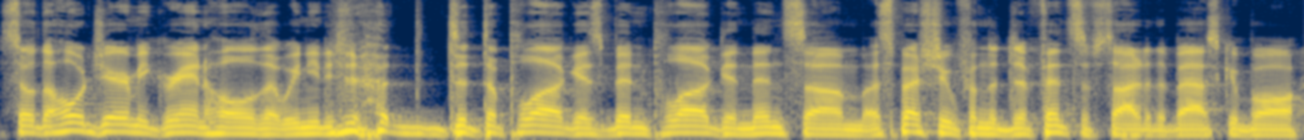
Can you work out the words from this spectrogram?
So the whole Jerami Grant hole that we needed to, to, to plug has been plugged, and then some, especially from the defensive side of the basketball.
